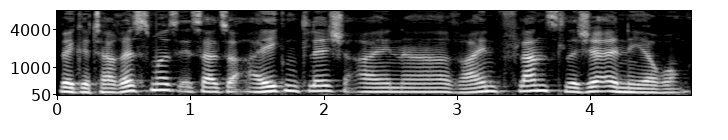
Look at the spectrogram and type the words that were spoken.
Vegetarismus ist also eigentlich eine rein pflanzliche Ernährung.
